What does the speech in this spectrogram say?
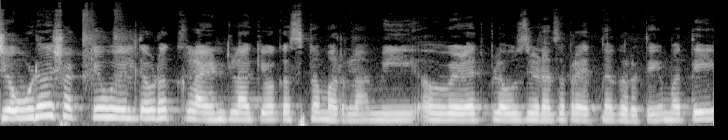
जेवढं शक्य होईल तेवढं क्लायंटला किंवा कस्टमरला मी वेळेत ब्लाऊज देण्याचा प्रयत्न करते. मग ते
